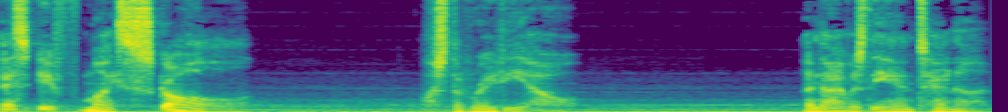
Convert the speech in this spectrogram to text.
as if my skull was the radio, and I was the antenna.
